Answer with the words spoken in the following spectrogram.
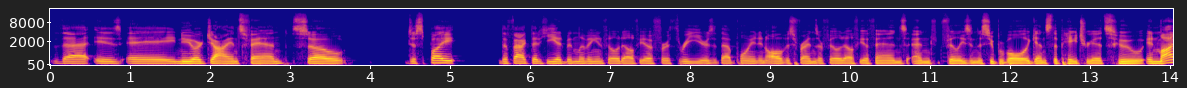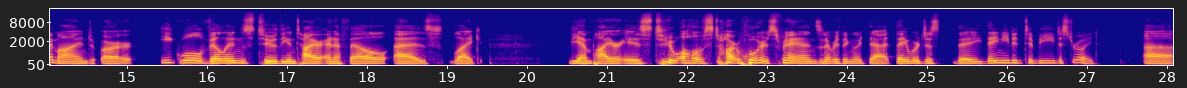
that is a New York Giants fan. So, despite the fact that he had been living in Philadelphia for three years at that point, and all of his friends are Philadelphia fans, and Phillies in the Super Bowl against the Patriots, who, in my mind, are equal villains to the entire NFL as like the empire is to all of Star Wars fans and everything like that. They were just they they needed to be destroyed. Uh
